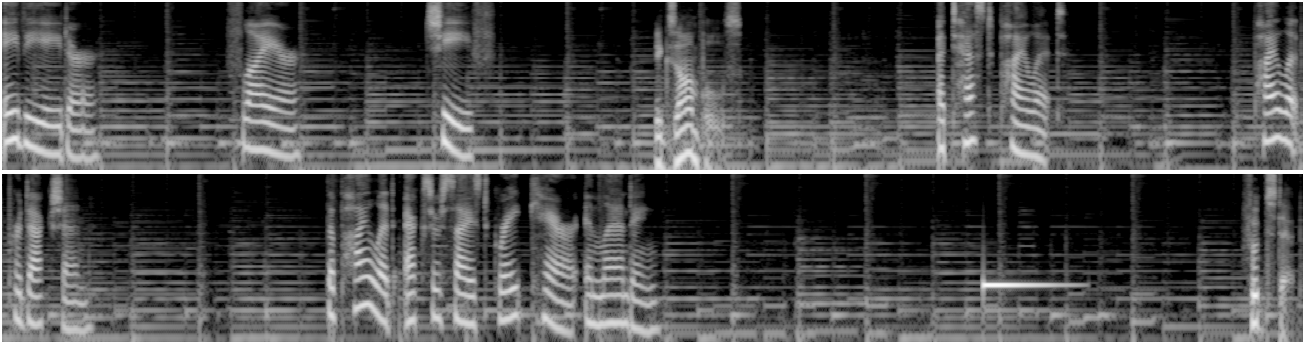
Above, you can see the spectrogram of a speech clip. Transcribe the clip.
Aviator, Flyer, Chief, Examples. A test pilot, Pilot production. The pilot exercised great care in landing. Footstep.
